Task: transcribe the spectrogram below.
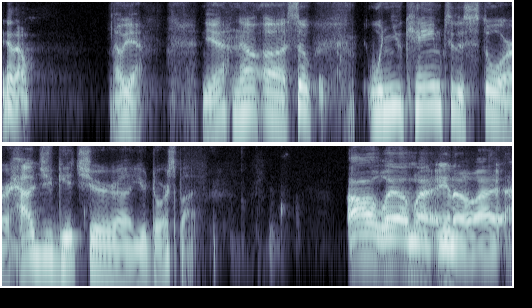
you know, Oh yeah. Yeah. No. Uh. So when you came to the store, how'd you get your uh, your door spot? Oh well, my you know I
